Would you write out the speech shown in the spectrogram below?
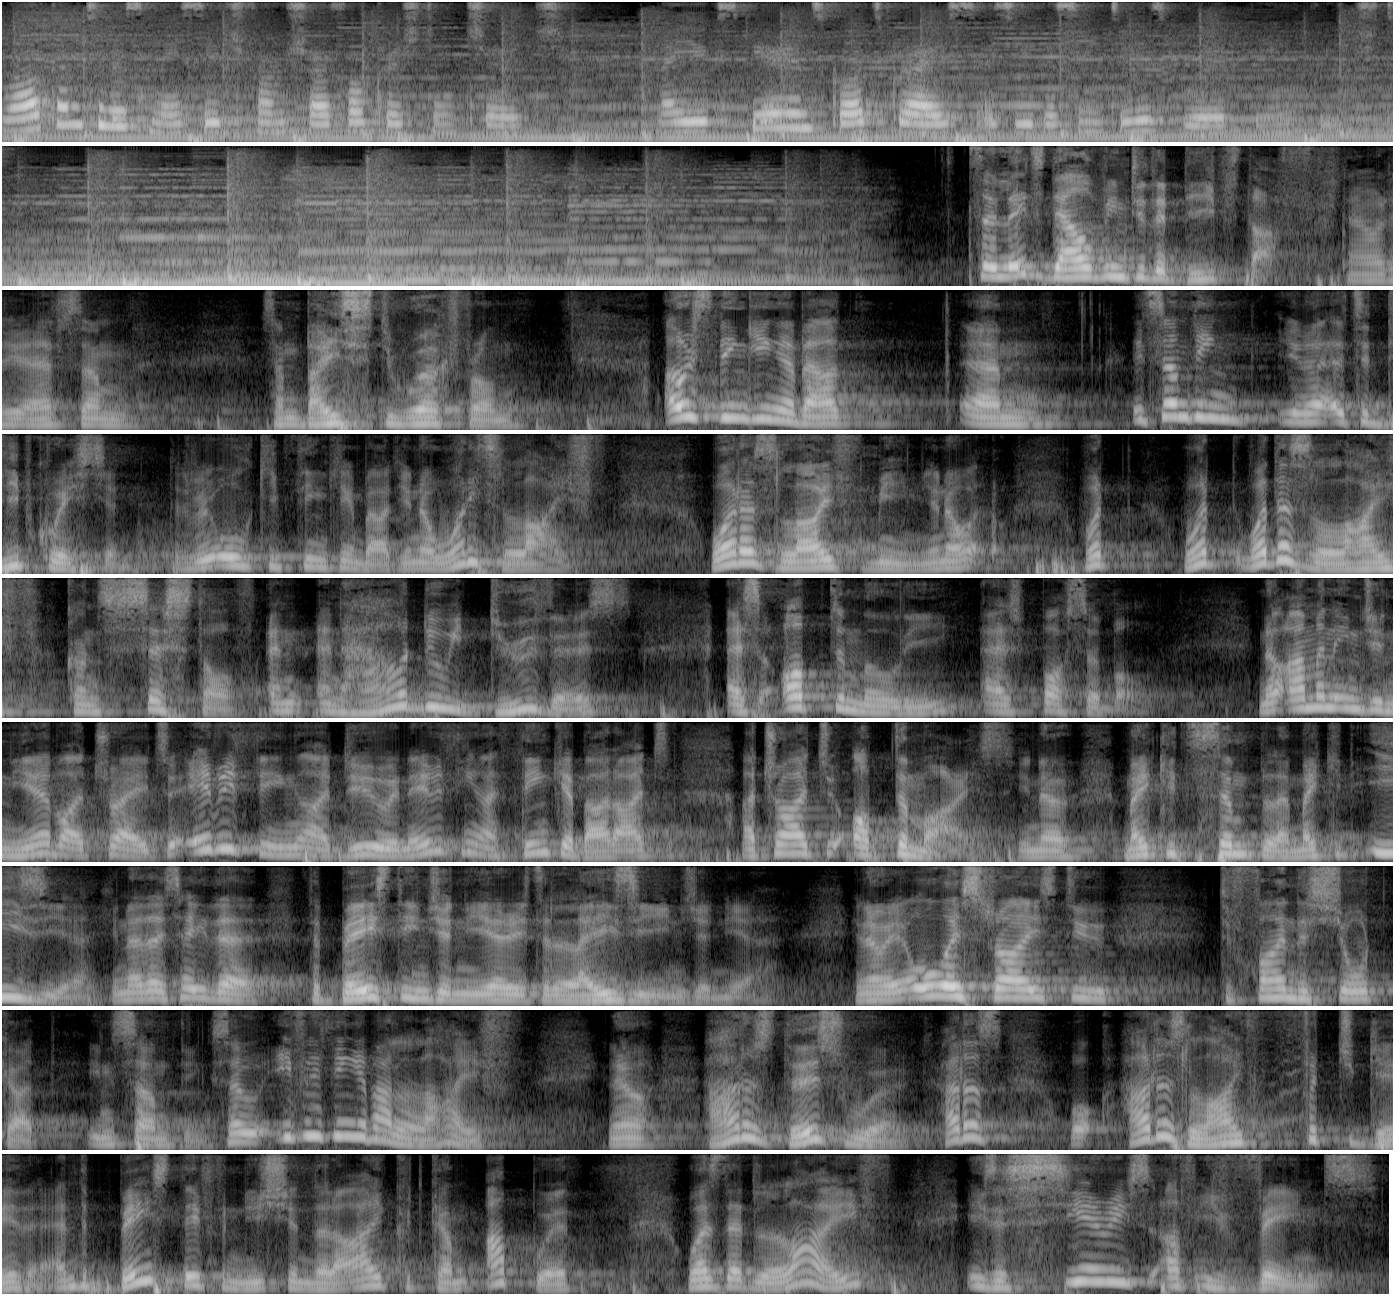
Welcome to this message from Shofar Christian Church. May you experience God's grace as you listen to His word being preached. So let's delve into the deep stuff. Now that you have some, some base to work from. I was thinking about um, it's something, you know, it's a deep question that we all keep thinking about. You know, what is life? What does life mean? You know, what, what, what does life consist of? And, and how do we do this as optimally as possible? Now, I'm an engineer by trade, so everything I do and everything I think about, I, I try to optimize, you know, make it simpler, make it easier. You know, they say the, the best engineer is a lazy engineer. You know, he always tries to, to find the shortcut in something. So if you think about life, you know, how does this work? How does, well, how does life fit together? And the best definition that I could come up with was that life is a series of events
